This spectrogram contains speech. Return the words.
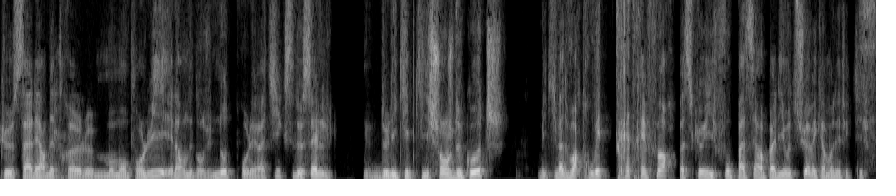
que ça a l'air d'être le moment pour lui. Et là, on est dans une autre problématique, c'est de celle de l'équipe qui change de coach mais qui va devoir trouver très très fort parce qu'il faut passer un palier au-dessus avec un bon effectif.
